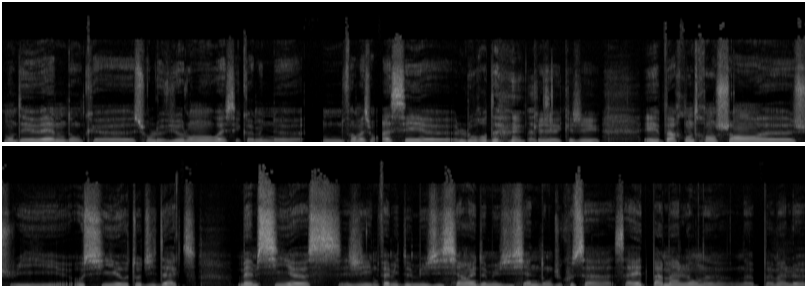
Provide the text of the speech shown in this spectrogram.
mon DEM, donc sur le violon, ouais, c'est comme une, une formation assez lourde que j'ai eue. Et par contre, en chant, je suis aussi autodidacte même si euh, j'ai une famille de musiciens et de musiciennes, donc du coup ça, ça aide pas mal. On a, on a pas mal euh,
